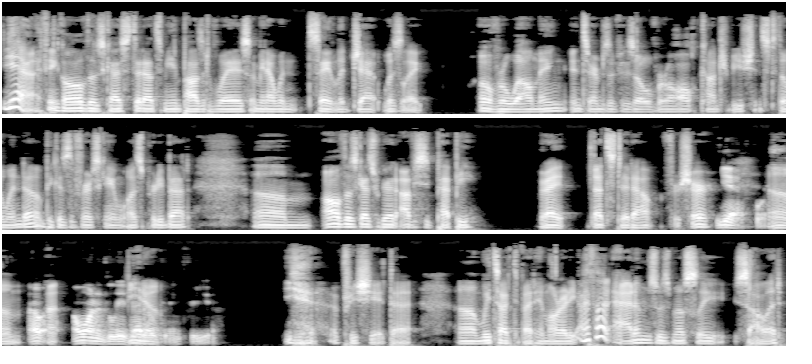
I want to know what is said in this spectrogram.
yeah, I think all of those guys stood out to me in positive ways. I mean, I wouldn't say Lletget was like overwhelming in terms of his overall contributions to the window because the first game was pretty bad. Um, all of those guys were good. Obviously, Pepi, right? That stood out for sure. Yeah, of course. Um, I, I wanted to leave that know, opening for you. Yeah, appreciate that. Um, we talked about him already. I thought Adams was mostly solid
